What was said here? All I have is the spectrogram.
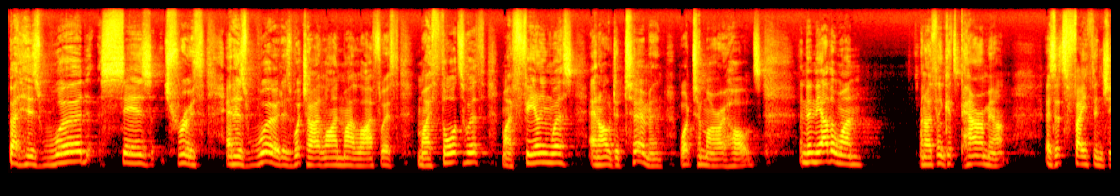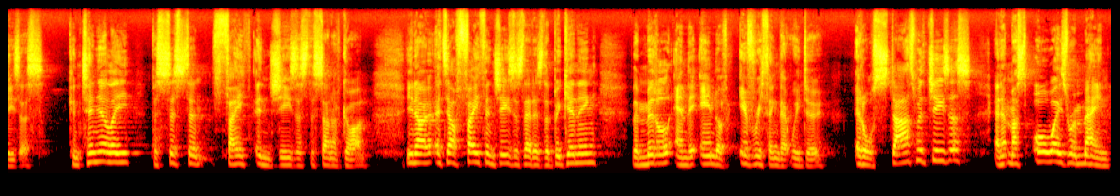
but His word says truth, and His word is which I align my life with, my thoughts with, my feeling with, and I'll determine what tomorrow holds. And then the other one, and I think it's paramount, is it's faith in Jesus. Continually persistent faith in Jesus, the Son of God. You know, it's our faith in Jesus that is the beginning, the middle, and the end of everything that we do. It all starts with Jesus, and it must always remain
